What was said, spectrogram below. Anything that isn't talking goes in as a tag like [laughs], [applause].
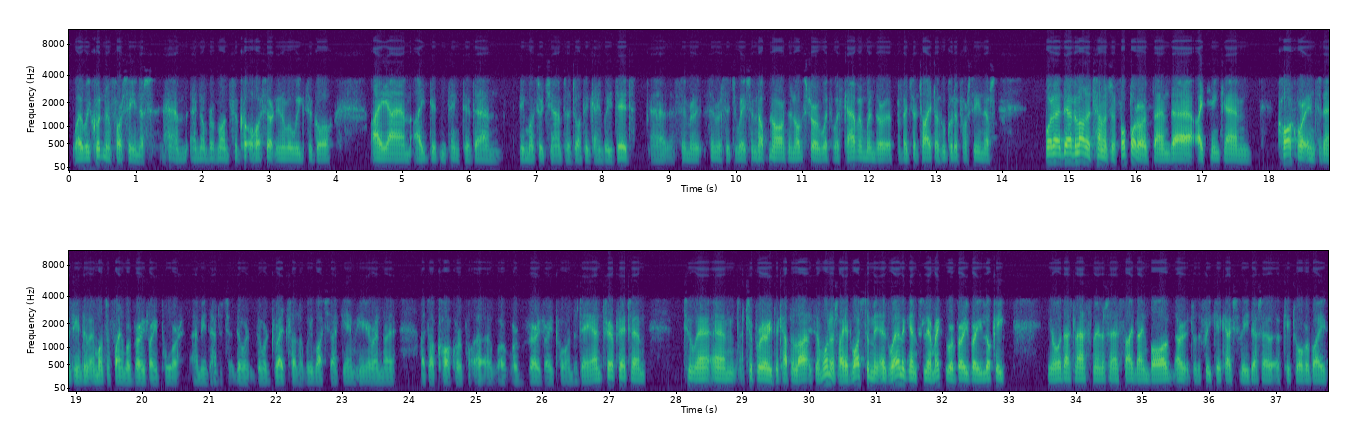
Well, we couldn't have foreseen it um, a number of months ago, or certainly a number of weeks ago. I um, I didn't think that um, the Munster champs. I don't think anybody did. Uh, similar similar situation up north in Ulster with with Cavan when they're a provincial title. Who could have foreseen that? But uh, they have a lot of talented footballers, and uh, I think um, Cork were incidentally in the Munster final were very very poor. I mean, they, had to, they were they were dreadful. We watched that game here, and uh, I thought Cork were, uh, were, were very very poor on the day. And fair play to um, to uh, um, Tipperary to capitalise and won it. I had watched them as well against Limerick. They were very very lucky. You know that last minute uh, sideline ball or to the free kick actually that uh, kicked over by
